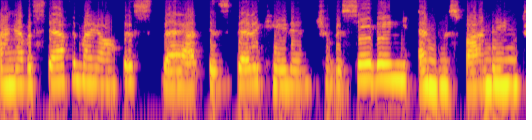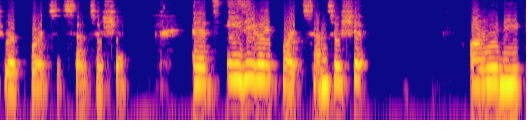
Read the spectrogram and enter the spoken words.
I have a staff in my office that is dedicated to receiving and responding to reports of censorship. And it's easy to report censorship. All you need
